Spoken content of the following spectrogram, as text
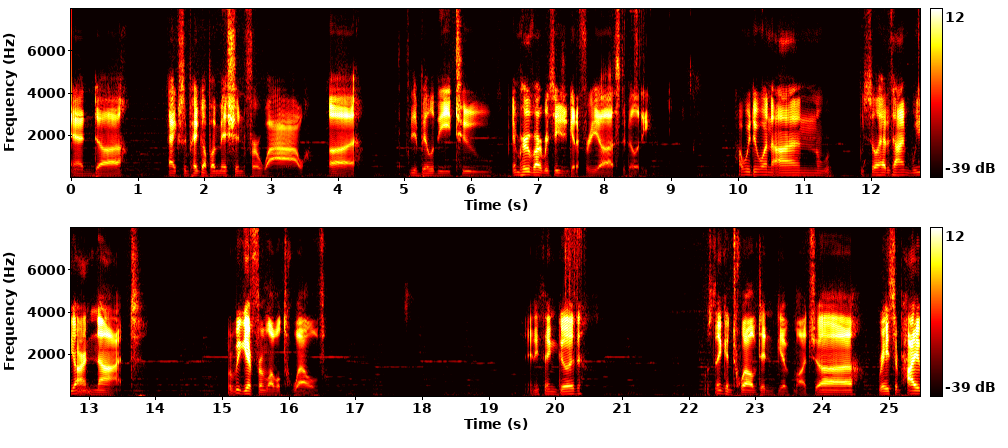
and uh, actually pick up a mission for WoW. Uh, the ability to improve our prestige and get a free uh, stability. How are we doing on... We still ahead of time? We are not. What do we get from level 12? Anything good? I was thinking 12 didn't give much. Uh, raise supply,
